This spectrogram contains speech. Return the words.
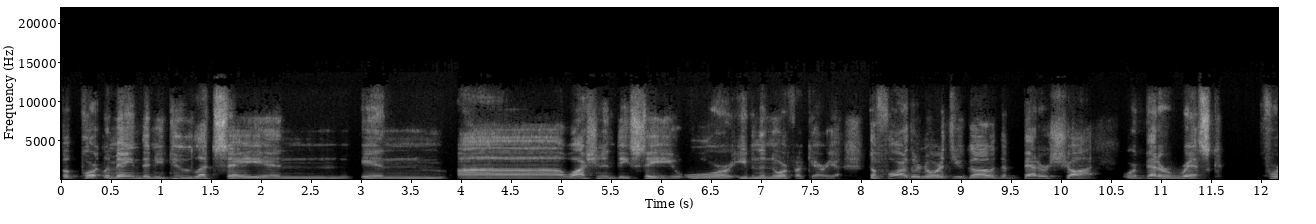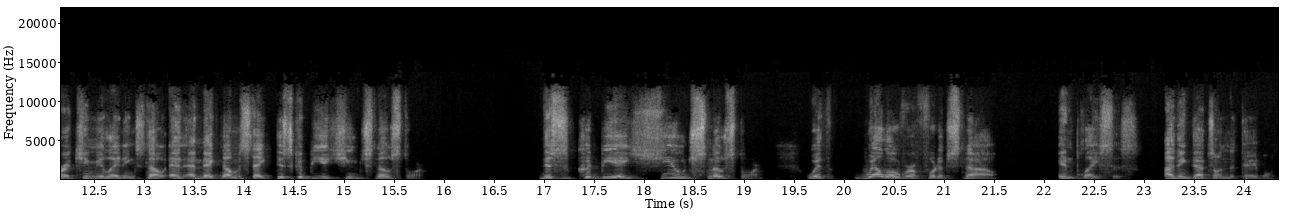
But Portland, Maine, than you do, let's say in in uh, Washington D.C. or even the Norfolk area. The farther north you go, the better shot or better risk for accumulating snow. And and make no mistake, this could be a huge snowstorm. This could be a huge snowstorm with well over a foot of snow in places. I think that's on the table.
